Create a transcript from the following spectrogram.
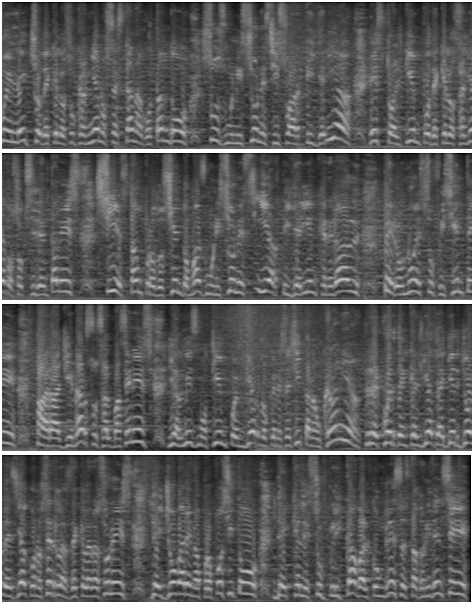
fue el hecho de que los ucranianos están agotando sus municiones y su artillería. Esto al tiempo de que los aliados occidentales sí están produciendo más municiones y artillería en general, pero no es suficiente para llenar sus almacenes y al mismo tiempo enviar lo que necesitan a Ucrania. Recuerden que el día de ayer yo les di a conocer las declaraciones de Joe Biden a propósito de que le suplicaba al Congreso estadounidense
